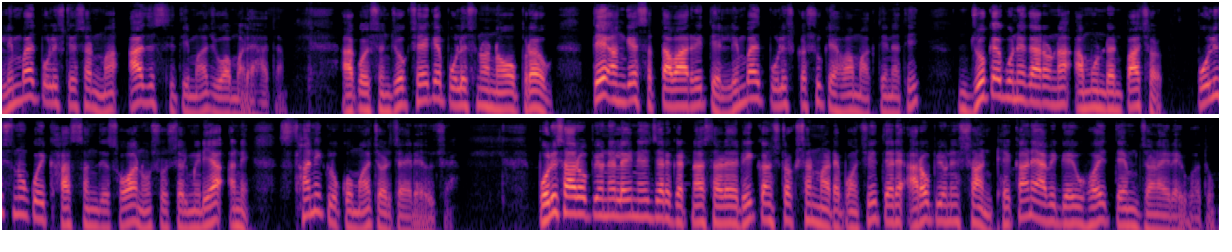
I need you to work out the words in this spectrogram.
લિંબાયત પોલીસ સ્ટેશનમાં આ જ સ્થિતિમાં જોવા મળ્યા હતા. આ કોઈ સંજોગ છે કે પોલીસનો નવો પ્રયોગ તે અંગે સત્તાવાર રીતે લિંબાયત પોલીસ કશું કહેવા માંગતી નથી? જો કે ગુનેગારોના આ મુંડન પાછળ પોલીસનો કોઈ ખાસ સંદેશ હોવાનું સોશિયલ મીડિયા અને સ્થાનિક લોકોમાં ચર્ચાઈ રહ્યું છે. પોલીસ આરોપીઓને લઈને જ્યારે ઘટના સ્થળે રિકન્સ્ટ્રક્શન માટે પહોંચી ત્યારે આરોપીઓની શાન ઠેકાણે આવી ગયું હોય તેમ જણાઈ રહ્યું હતું.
